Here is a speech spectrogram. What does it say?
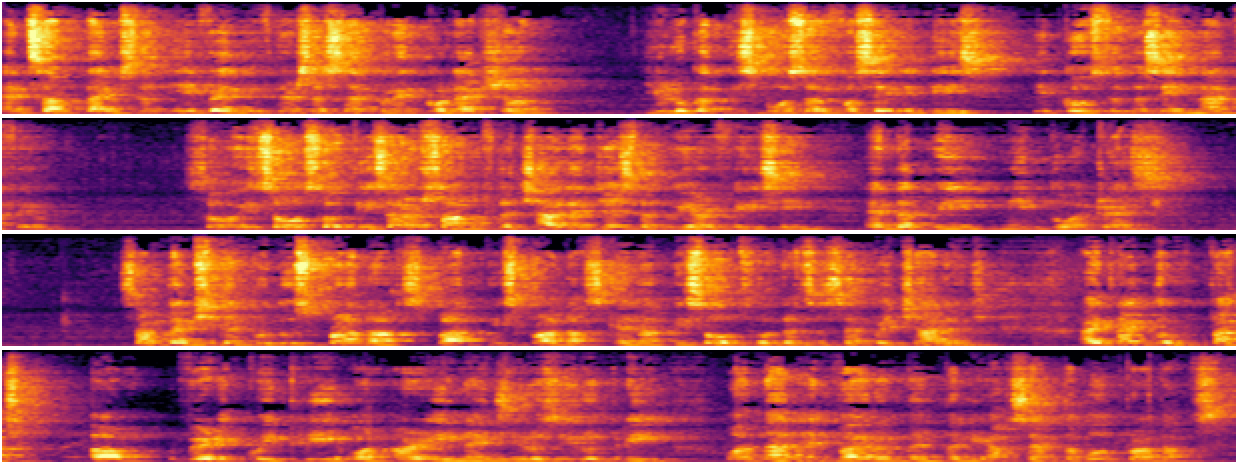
And sometimes that even if there's a separate collection, you look at disposal facilities, it goes to the same landfill. So it's also, these are some of the challenges that we are facing and that we need to address. Sometimes you can produce products, but these products cannot be sold, so that's a separate challenge. I'd like to touch um, very quickly on RA 9003 on non-environmentally acceptable products,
